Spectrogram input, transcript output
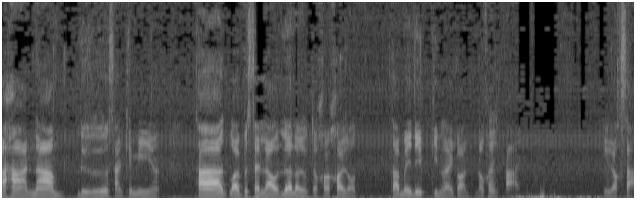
อาหารน้ำหรือสารเคมี ถ้าร้อยเปอร์เซ็นแล้วเลือดเราจะค่อยๆลด ถ้าไม่รีบกินอะไรก่อนแล้วค่อยตาย หรือรักษา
